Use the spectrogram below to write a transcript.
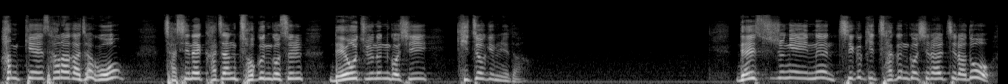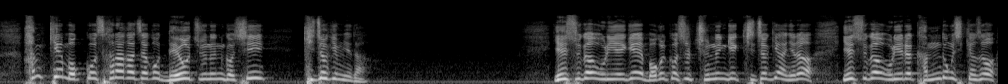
함께 살아가자고 자신의 가장 적은 것을 내어주는 것이 기적입니다. 내 수중에 있는 지극히 작은 것이라 할지라도 함께 먹고 살아가자고 내어주는 것이 기적입니다. 예수가 우리에게 먹을 것을 주는 게 기적이 아니라 예수가 우리를 감동시켜서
